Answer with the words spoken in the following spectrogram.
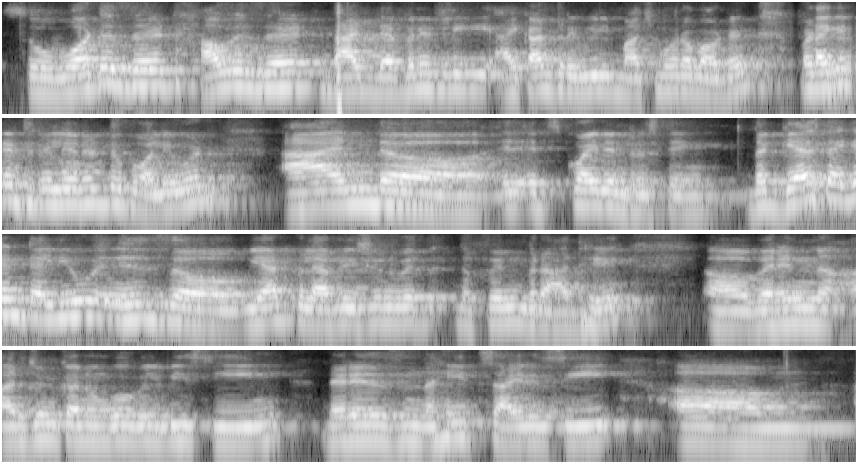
So what is it? How is it? That definitely I can't reveal much more about it. But again, it's related to Bollywood and uh, it's quite interesting. The guest I can tell you is uh, we had collaboration with the film Radhe uh, wherein Arjun Kanungo will be seen. There is Nahid Cyrusy. Um,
